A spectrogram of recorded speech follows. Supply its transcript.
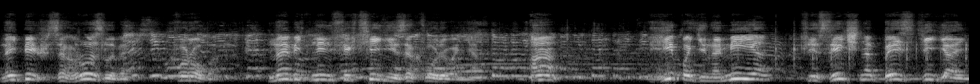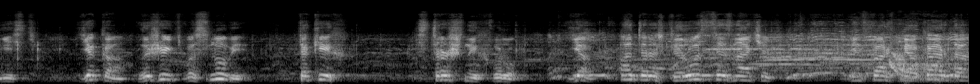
Найбільш загрозлива хвороба навіть не інфекційні захворювання, а гіподінамія, фізична бездіяльність, яка лежить в основі таких страшних хвороб, як атеросклероз, це значить інфаркт міокарда,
